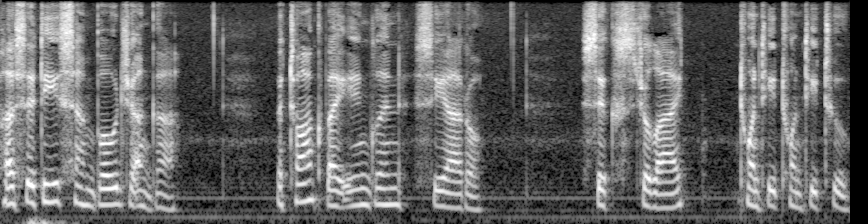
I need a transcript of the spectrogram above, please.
Passaddhi Sambojjhanga, a talk by England Seattle, 6 July 2022.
